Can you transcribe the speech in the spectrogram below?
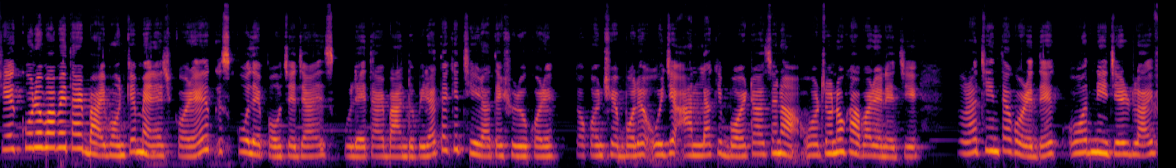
সে কোনোভাবে তার ভাই বোনকে ম্যানেজ করে স্কুলে পৌঁছে যায়। স্কুলে তার বান্ধবীরা তাকে চিড়াতে শুরু করে। তখন সে বলে, ওই যে আনলাকি বয়টা আছে না, ওর জন্য খাবার এনেছি। তোরা চিন্তা করে দেখ, ও নিজের লাইফ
